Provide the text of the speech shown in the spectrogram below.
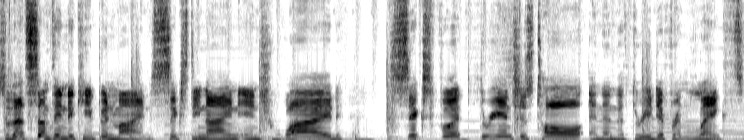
So that's something to keep in mind. 69 inch wide, six foot, three inches tall, and then the three different lengths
